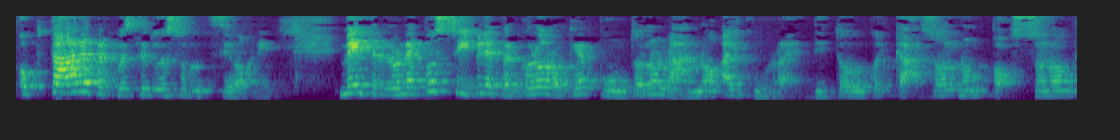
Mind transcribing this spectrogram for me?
optare per queste due soluzioni, mentre non è possibile per coloro che appunto non hanno alcun reddito, in quel caso non possono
